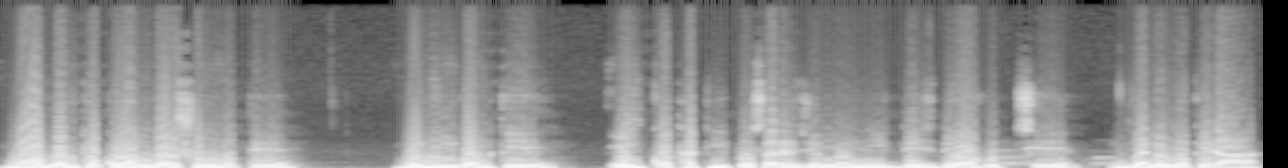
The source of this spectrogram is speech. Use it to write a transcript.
মহাগ্রন্থ কোরআন দর্শন মতে মুমিনগণকে এই কথাটি প্রচারের জন্য নির্দেশ দেওয়া হচ্ছে যেন লোকেরা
